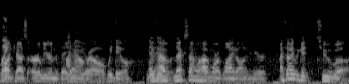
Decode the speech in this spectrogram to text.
like- podcasts earlier in the day. I know, feel bro. like. We do. We And do. have next time we'll have more light on in here. I feel like we get too uh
